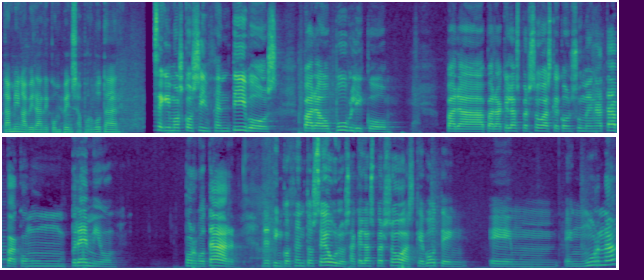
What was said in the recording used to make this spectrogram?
Tamén haberá recompensa por votar. Seguimos cos incentivos para o público para, para aquelas persoas que consumen a tapa con un premio por votar de 500 euros aquelas persoas que voten en, en urna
